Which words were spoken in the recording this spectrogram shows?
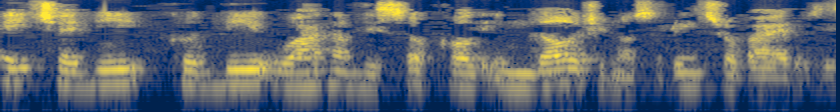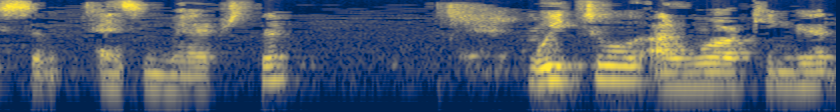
HIV could be one of the so-called endogenous retroviruses um, has emerged. We too are working uh,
